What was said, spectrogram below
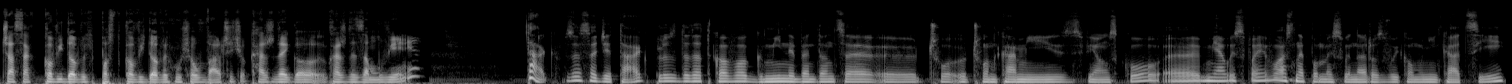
czasach covidowych, post-covidowych musiał walczyć o każdego, każde zamówienie? Tak, w zasadzie tak. Plus dodatkowo gminy będące y, członkami związku y, miały swoje własne pomysły na rozwój komunikacji.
